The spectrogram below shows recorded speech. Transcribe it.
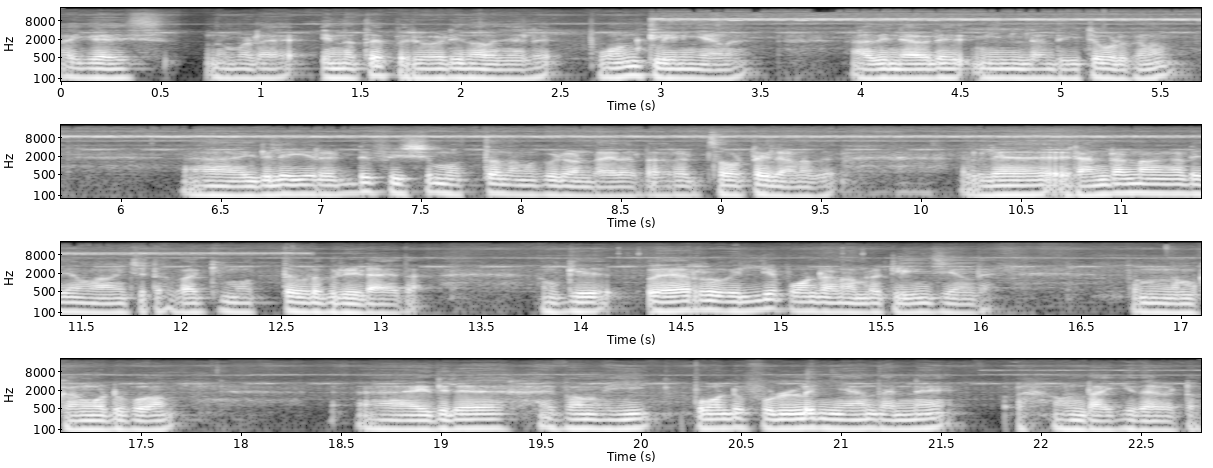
ഹായ് ഗൈസ് നമ്മുടെ ഇന്നത്തെ പരിപാടി എന്ന് പറഞ്ഞാൽ പോൺ ക്ലീനിങ് ആണ്. അതിന്റെ രാവിലെ മീനെല്ലാം തീറ്റ കൊടുക്കണം. ഇതിൽ ഈ റെഡ് ഫിഷ് മൊത്തം നമുക്കിവിടെ ഉണ്ടായത് കേട്ടോ. റെഡ് സോട്ടയിലാണത് അതിൽ രണ്ടെണ്ണം അങ്ങോട്ട് ഞാൻ വാങ്ങിച്ചിട്ട്. ബാക്കി മൊത്തം ഇവിടെ ബ്രീഡായതാണ് നമുക്ക് വേറൊരു വലിയ പോണ്ടാണ് നമ്മൾ ക്ലീൻ ചെയ്യേണ്ടത്. അപ്പം നമുക്ക് അങ്ങോട്ട് പോകാം ഇതിൽ ഇപ്പം ഈ പോണ്ട് ഫുള്ള് ഞാൻ തന്നെ ഉണ്ടാക്കിയതാണ് കേട്ടോ.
